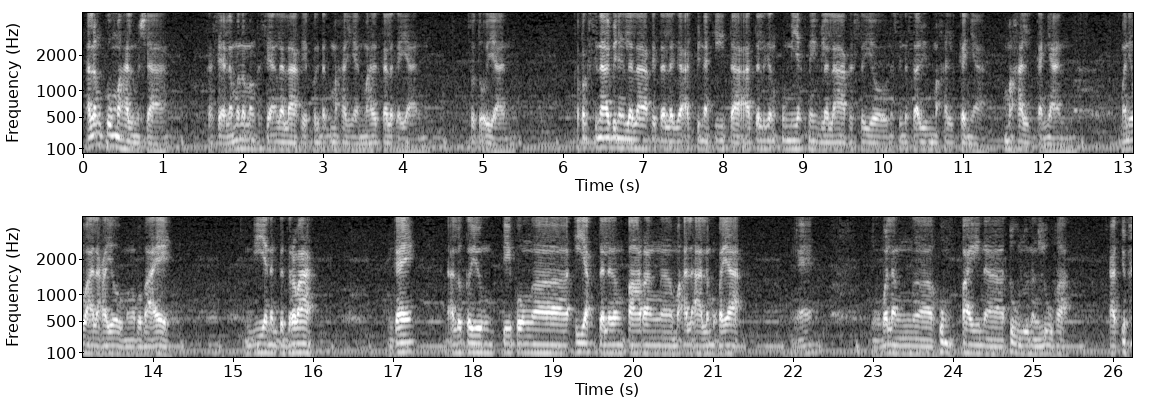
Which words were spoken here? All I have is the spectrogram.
Alam kong mahal mo siya. Kasi alam mo naman kasi ang lalaki, pag nagmahal yan, mahal talaga yan. Totoo yan. Kapag sinabi ng lalaki talaga at pinakita at talagang umiyak na yung lalaki sa iyo na sinasabi mahal ka niya, mahal ka niyan. Maniwala kayo mga babae. Hindi yan nagdadrama. Okay? Lalo ko yung tipong ah, iyak talagang parang uh, maalaala mo kaya. Okay? Yung walang ah, humpay na tulo ng luha. At yung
